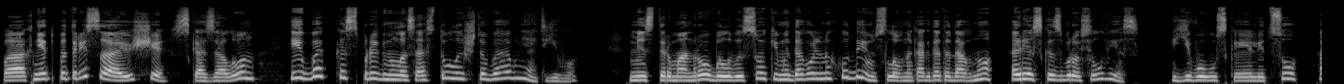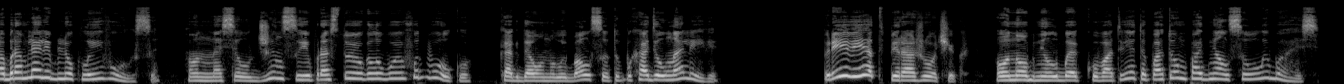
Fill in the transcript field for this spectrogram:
«Пахнет потрясающе», — сказал он, и Бекка спрыгнула со стула, чтобы обнять его. Мистер Монро был высоким и довольно худым, словно когда-то давно резко сбросил вес. Его узкое лицо обрамляли блеклые волосы. Он носил джинсы и простую голубую футболку. Когда он улыбался, то походил на Леви. «Привет, пирожочек!» Он обнял Бекку в ответ, а потом поднялся, улыбаясь.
